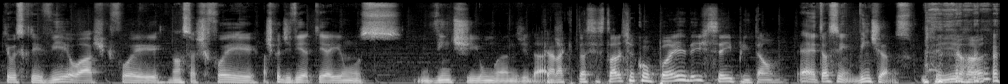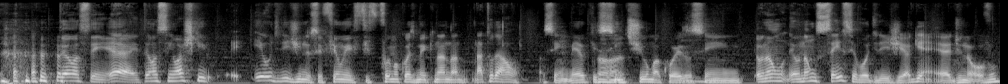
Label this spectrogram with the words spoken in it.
que eu escrevi, eu acho que foi... Nossa, acho que foi... Acho que eu devia ter aí uns 21 anos de idade. Caraca, então essa história te acompanha desde sempre, então. É, então assim, 20 anos. Sim, aham. então assim, é, então assim, eu acho que eu dirigindo esse filme foi uma coisa meio que na- na- natural, assim, meio que Aham. senti uma coisa assim. Eu não, eu não sei se eu vou dirigir again, é, de novo.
